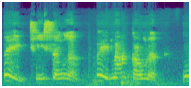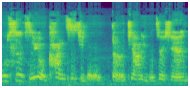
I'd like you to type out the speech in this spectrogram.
被提升了，被拉高了，不是只有看自己的的家里的这些，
